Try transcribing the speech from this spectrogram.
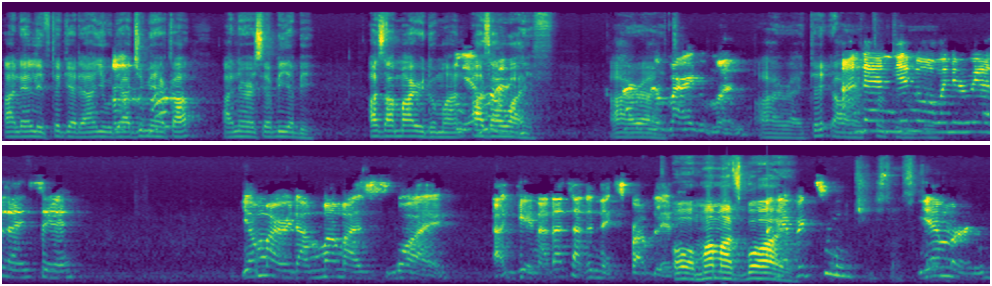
and they live together and you there Uh-huh. Jamaica and nurse a baby. As a married woman, Yeah, as a wife. All I'm a married woman. All right. Right, and then, you know, when you realize, say, you're married a mama's boy, again, and that's the next problem. Oh, mama's boy. And everything, Jesus yeah, man.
